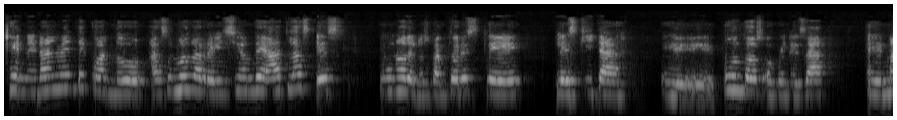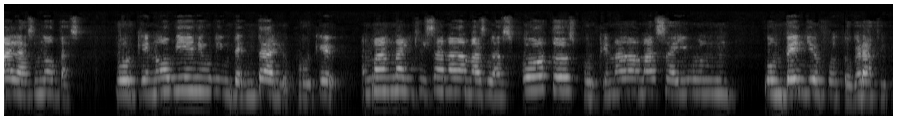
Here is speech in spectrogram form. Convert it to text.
generalmente cuando hacemos la revisión de Atlas, es uno de los factores que les quita eh, puntos o que les da eh, malas notas, porque no viene un inventario, porque mandan quizá nada más las fotos, porque nada más hay un compendio fotográfico.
